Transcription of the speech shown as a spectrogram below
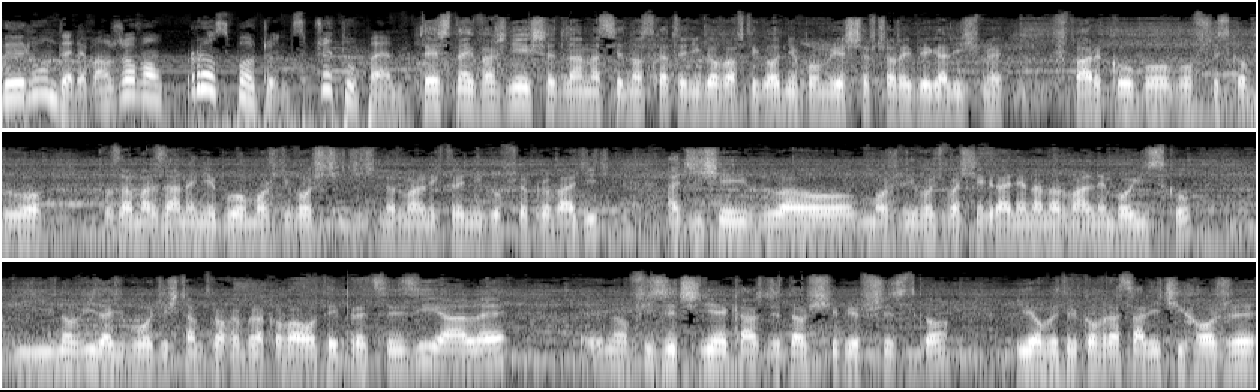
by rundę rewanżową rozpocząć z przytupem. To jest najważniejsze dla nas jednostka treningowa w tygodniu, bo my jeszcze wczoraj biegaliśmy w parku, bo, bo wszystko było pozamarzane, nie było możliwości dziś normalnych treningów przeprowadzić, a dzisiaj była możliwość właśnie grania na normalnym boisku i no widać było gdzieś tam trochę brakowało tej precyzji, ale no, fizycznie każdy dał z siebie wszystko i oby tylko wracali ci chorzy,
